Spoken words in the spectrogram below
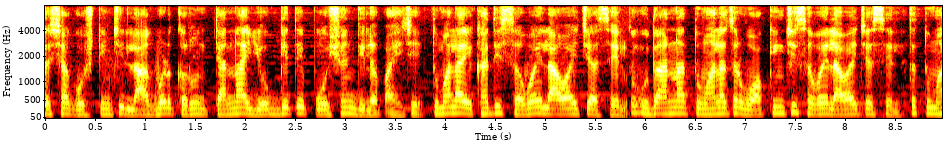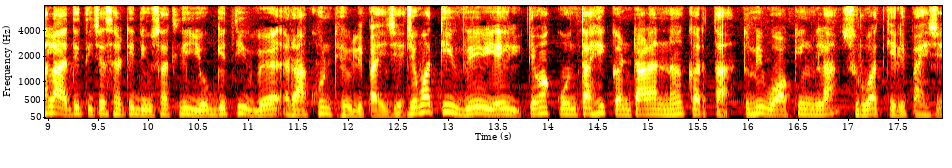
तशा गोष्टींची लागवड करून त्यांना योग्य ते पोषण दिलं पाहिजे. तुम्हाला एखादी सवय लावायची असेल उदाहरणार्थ तुम्हाला जर वॉकिंगची सवय लावायची असेल तर तुम्हाला आधी तिच्यासाठी दिवसातली योग्य ती वेळ राखून ठेवली पाहिजे. जेव्हा ती वेळ येईल तेव्हा कोणताही कंटाळा न करता तुम्ही वॉकिंगला सुरुवात केली पाहिजे.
